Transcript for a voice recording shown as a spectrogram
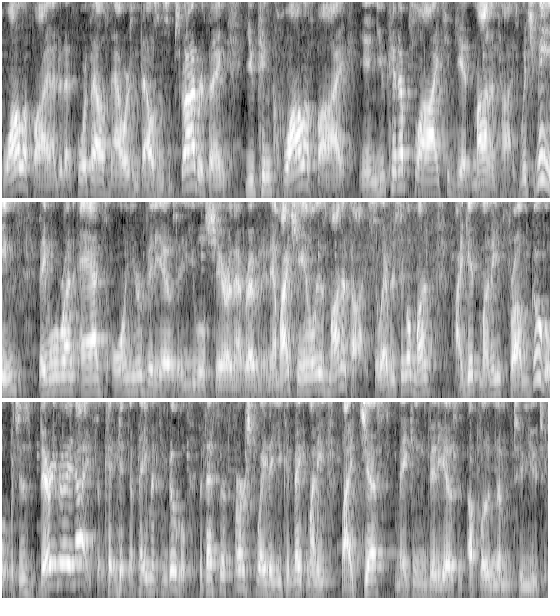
qualify under that 4,000 hours and thousand subscriber thing you can qualify and you can apply to get monetized which means they will run ads on your videos and you will share in that revenue. Now my channel is monetized so every single month I get money from Google which is very very nice okay? Getting a payment from Google. But that's the first way that you can make money by just making videos and uploading them to YouTube.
